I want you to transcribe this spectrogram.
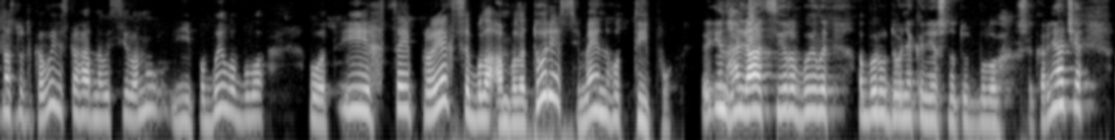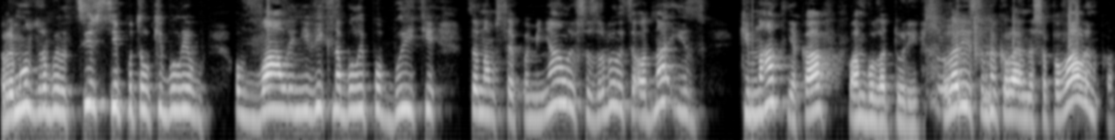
У нас тут така вивіска гарна висіла, ну, її побило було. От. І цей проєкт це була амбулаторія сімейного типу. Е, Інгаляції робили, оборудовання, звісно, тут було шикарняче. Ремонт зробили. Ці всі потолки були обвалені, вікна були побиті. Це нам все поміняли, все зробили. Це одна із кімнат, яка в амбулаторії. Лариса Миколаївна Шаповаленко,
